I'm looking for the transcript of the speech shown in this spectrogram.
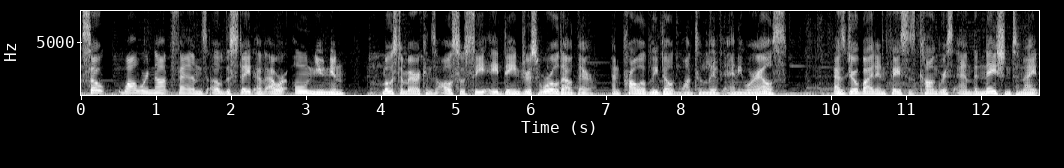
So, while we're not fans of the state of our own union, most Americans also see a dangerous world out there and probably don't want to live anywhere else. As Joe Biden faces Congress and the nation tonight,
